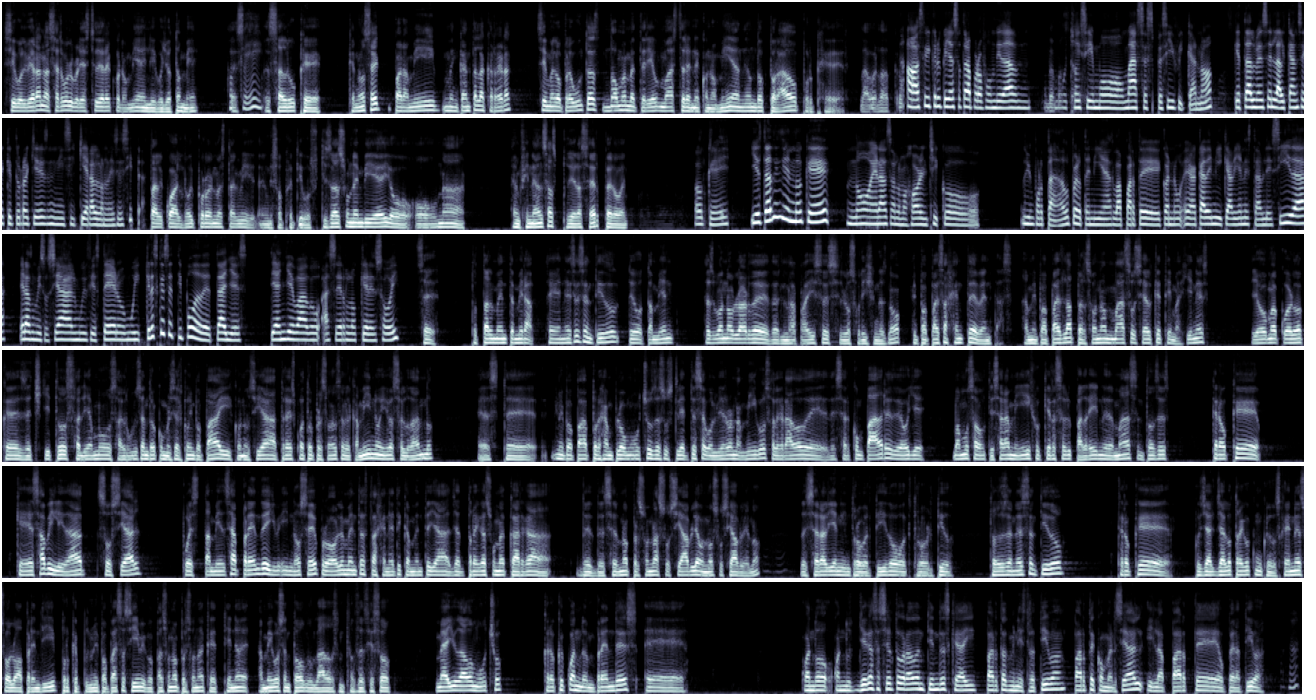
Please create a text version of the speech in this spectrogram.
si volvieran a hacer, volvería a estudiar economía. Y le digo, yo también. Okay. Es, es, algo que, que no sé, para mí me encanta la carrera. Si me lo preguntas, no me metería un máster en economía ni un doctorado porque la verdad creo Ah, sí, creo que ya es otra profundidad Demasiado. muchísimo más específica, ¿no? Demasiado. Que tal vez el alcance que tú requieres ni siquiera lo necesitas. Tal cual, hoy por hoy no está en, mi, en mis objetivos. Quizás un MBA o, o una en finanzas pudiera ser, pero en economía no. Ok. Y estás diciendo que no eras a lo mejor el chico importado, pero tenías la parte eh, académica bien establecida, eras muy social, muy fiestero, muy... ¿Crees que ese tipo de detalles te han llevado a ser lo que eres hoy? Sí, totalmente. Mira, en ese sentido, digo, también es bueno hablar de, de, las raíces y los orígenes, ¿no? Mi papá es agente de ventas. O sea, mi papá es la persona más social que te imagines. Yo me acuerdo que desde chiquitos salíamos a algún centro comercial con mi papá y conocía a tres, cuatro personas en el camino, iba saludando. Este, mi papá, por ejemplo, muchos de sus clientes se volvieron amigos al grado de, de ser compadres, de oye, vamos a bautizar a mi hijo, quiere ser el padrino y demás. Entonces, creo que que esa habilidad social pues también se aprende y, y, no sé, probablemente hasta genéticamente ya, ya traigas una carga de, de, ser una persona sociable o no sociable, ¿no? Uh -huh. De ser alguien introvertido o extrovertido. Entonces, en ese sentido, creo que pues ya, ya lo traigo como que los genes o lo aprendí porque pues mi papá es así, mi papá es una persona que tiene amigos en todos los lados, entonces eso me ha ayudado mucho. Creo que cuando emprendes, eh, cuando, cuando llegas a cierto grado entiendes que hay parte administrativa, parte comercial y la parte operativa.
